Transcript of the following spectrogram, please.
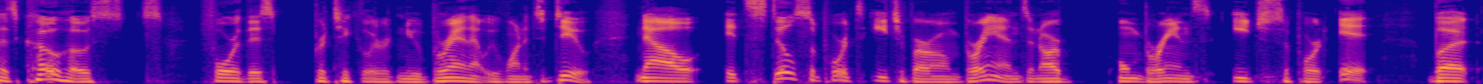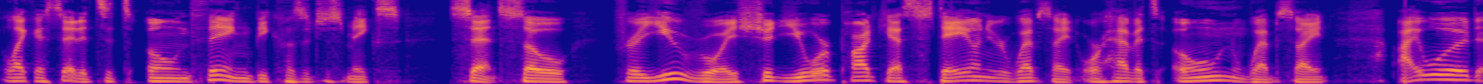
as co hosts for this particular new brand that we wanted to do. Now, it still supports each of our own brands, and our own brands each support it. But like I said, it's its own thing because it just makes sense. So for you, Roy, should your podcast stay on your website or have its own website? I would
